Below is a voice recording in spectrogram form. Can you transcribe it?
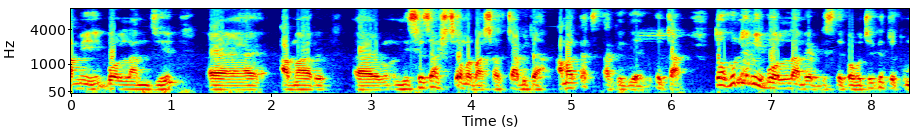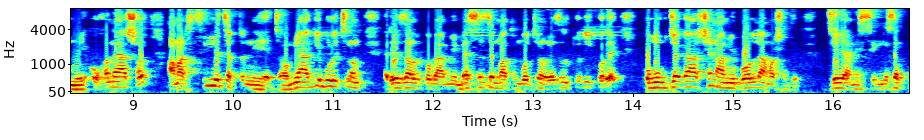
আমি বললাম যে আমার মিসেস আসছে, আমার বাসার চাবিটা আমার কাছে, তাকে দিয়ে আসবে। তো চান তখনই আমি বললাম এফডিসি কর্মচারীকে যে, তুমি ওখানে আসো, আমার সিগনেচারটা নিয়ে যাও। আমি আগে বলেছিলাম রেজাল্ট করে আমি মেসেজের মাধ্যমে বলছিলাম রেজাল্ট তৈরি করে অমুক জায়গায় আসেন, আমি বললাম আমার সাথে, যে আমি সিগনেচার করি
